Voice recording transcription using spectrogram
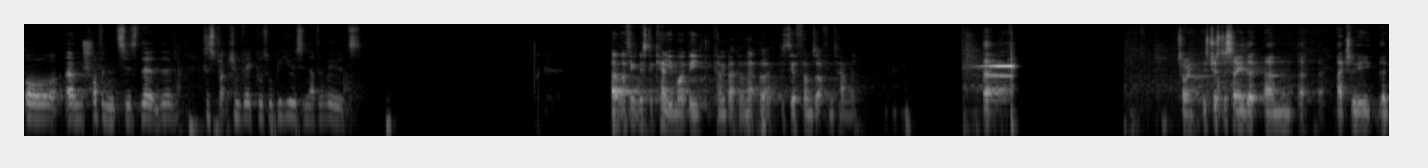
or um, provenances the, the construction vehicles will be using other routes. Uh, I think Mr. Kelly might be coming back on that, but I just see a thumbs up from Tam there. Uh, sorry, it's just to say that um, uh, actually the,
